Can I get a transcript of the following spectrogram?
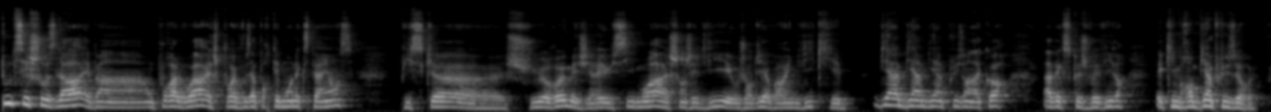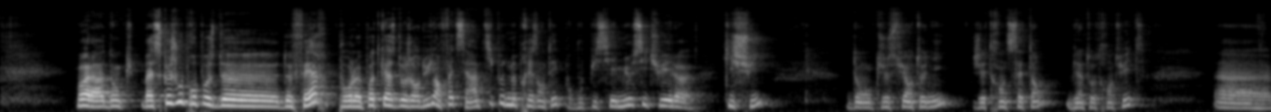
Toutes ces choses-là, eh ben, on pourra le voir et je pourrais vous apporter mon expérience puisque euh, je suis heureux, mais j'ai réussi moi à changer de vie et aujourd'hui avoir une vie qui est bien, bien, bien plus en accord avec ce que je veux vivre et qui me rend bien plus heureux. Voilà, donc bah, ce que je vous propose de, de faire pour le podcast d'aujourd'hui, en fait, c'est un petit peu de me présenter pour que vous puissiez mieux situer le, qui je suis. Donc, je suis Anthony, j'ai 37 ans, bientôt 38. Euh,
